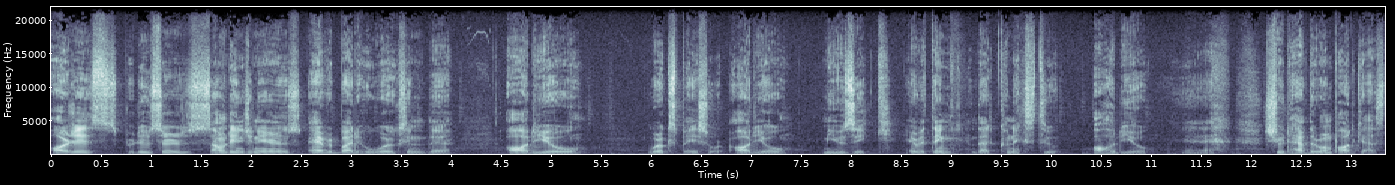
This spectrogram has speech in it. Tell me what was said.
artists, producers, sound engineers, everybody who works in the audio workspace or audio, music, everything that connects to audio uh, should have their own podcast.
